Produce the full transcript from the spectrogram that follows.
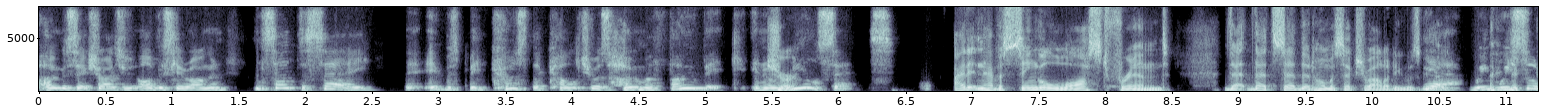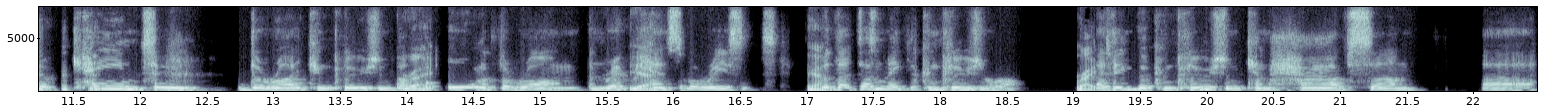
homosexuality is obviously wrong. And, and sad to say, it was because the culture was homophobic in a sure. real sense. I didn't have a single lost friend that that said that homosexuality was good. Yeah, we, we sort of came to the right conclusion, but right. for all of the wrong and reprehensible yeah. reasons. Yeah. But that doesn't make the conclusion wrong. Right. I think the conclusion can have some uh,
